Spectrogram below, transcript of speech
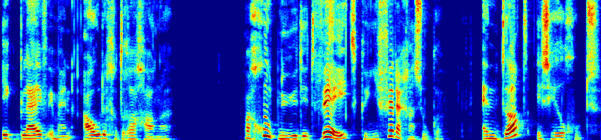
ik blijf in mijn oude gedrag hangen. Maar goed, nu je dit weet, kun je verder gaan zoeken. En dat is heel goed.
